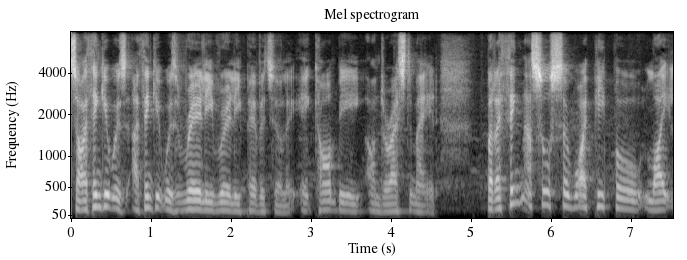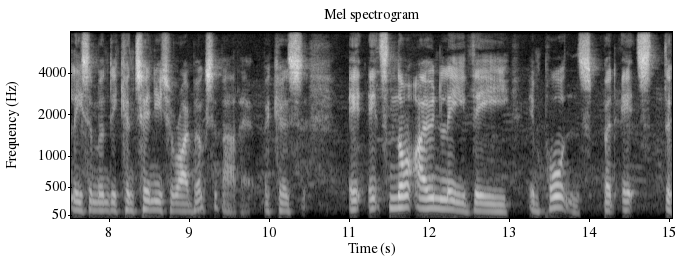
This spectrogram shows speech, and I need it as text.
so I think it was I think it was really really pivotal. It, it, can't be underestimated. But I think that's also why people like Liza Mundy continue to write books about it because it, it's not only the importance, but it's the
